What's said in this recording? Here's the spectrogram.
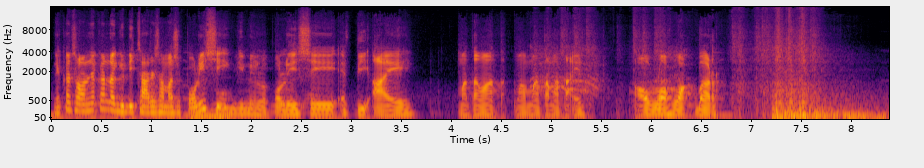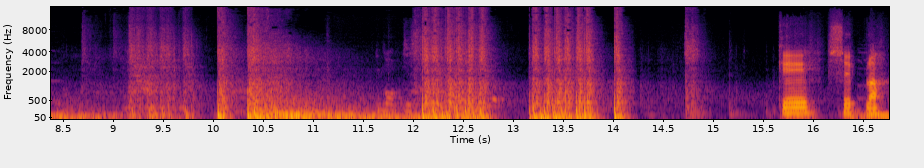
Ini kan soalnya kan lagi dicari sama si polisi gini loh, polisi FBI mata-mata mata-matain. Allahu Akbar. Oke, sip lah.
